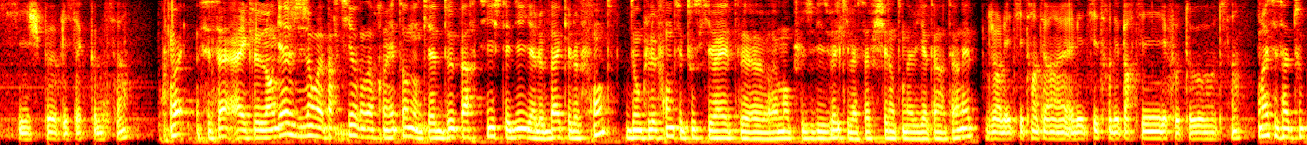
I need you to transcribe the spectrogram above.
Si je peux appeler ça comme ça. Ouais, c'est ça. Avec le langage, déjà, on va partir dans un premier temps. Donc, il y a deux parties. Je t'ai dit, il y a le back et le front. Donc, le front, c'est tout ce qui va être euh, vraiment plus visuel, qui va s'afficher dans ton navigateur internet. Genre les titres, inter- les titres des parties, les photos, tout ça. Ouais, c'est ça. Tout,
